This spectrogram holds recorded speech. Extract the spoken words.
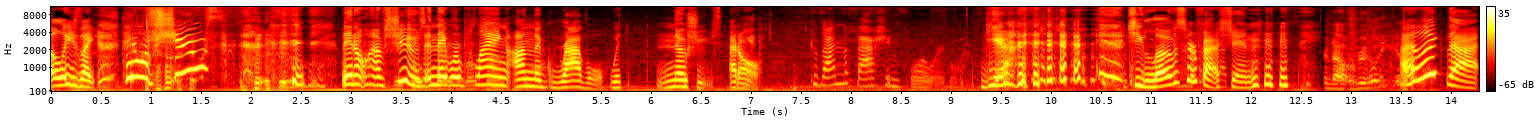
Ellie's like, they don't have shoes. they don't have shoes, and they were playing on the gravel with no shoes at all. Because I'm the fashion forward one. Yeah. she loves her fashion. Turned out really good. I like that.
